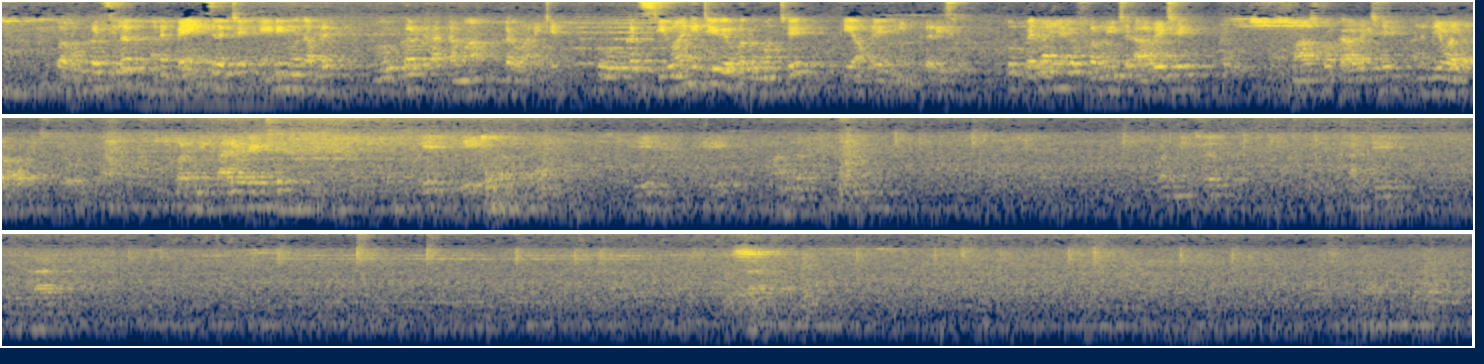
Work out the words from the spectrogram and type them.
તો રોકડ સિલક અને બેંક સિલક છે, એની નોંધ આપણે રોકડ ખાતામાં કરવાની છે. તો રોકડ સિવાયની જે વ્યવહાર નોંધ છે તે આપણે અહીં કરીશું. તો પહેલા અહીંયા ફર્નિચર આવે છે, માલ સ્ટોક આવે છે અને દેવાદારો આવે છે. ફર્નિચર કાર્ય છે. એક એક એક એક પંદર ફર્નિચર ખાતે ઉધાર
